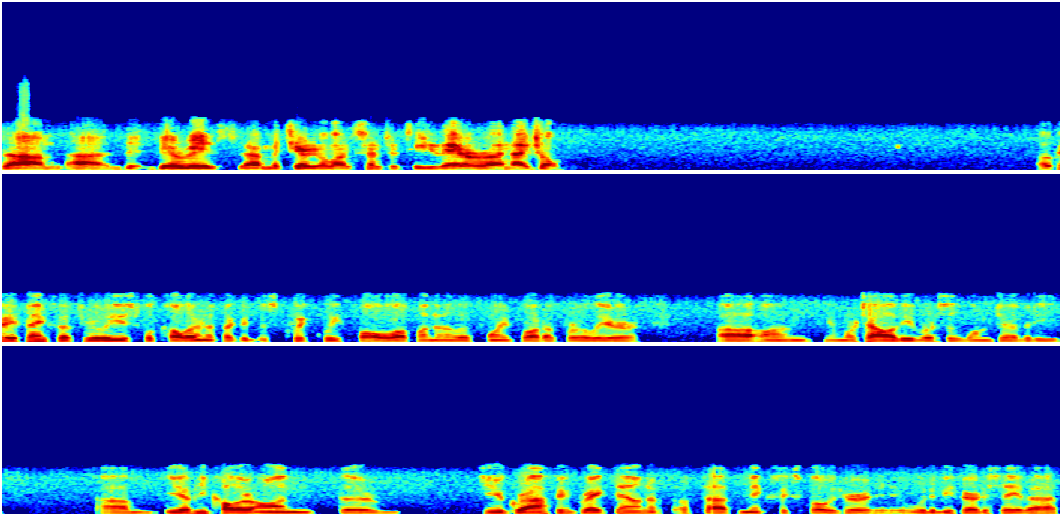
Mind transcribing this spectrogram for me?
um, there is material uncertainty there, Nigel. Okay, thanks. That's really useful color. And if I could just quickly follow up on another point brought up earlier on mortality versus longevity. Um, do you have any color on the geographic breakdown of that mix exposure? Would it be fair to say that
